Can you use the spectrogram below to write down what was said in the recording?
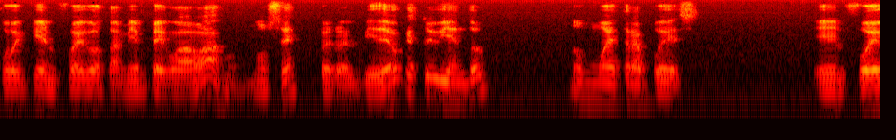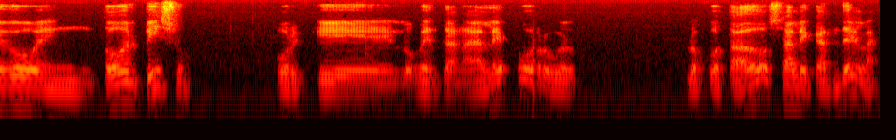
fue que el fuego también pegó abajo, no sé, pero el video que estoy viendo nos muestra pues el fuego en todo el piso porque los ventanales por los costados sale candela.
